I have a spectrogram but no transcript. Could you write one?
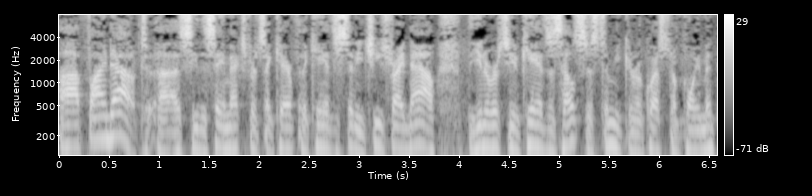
Uh, find out. Uh, see the same experts that care for the Kansas City Chiefs right now. The University of Kansas Health System. You can request an appointment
